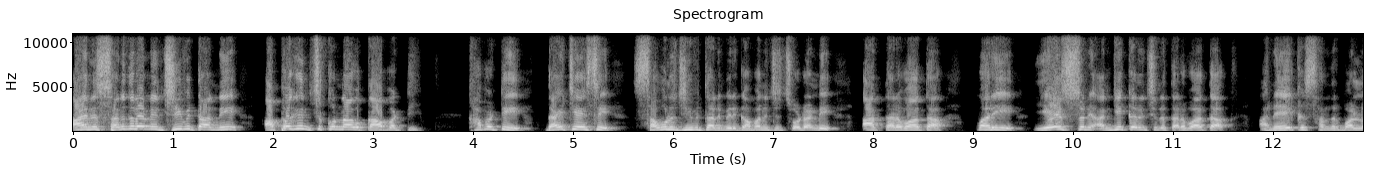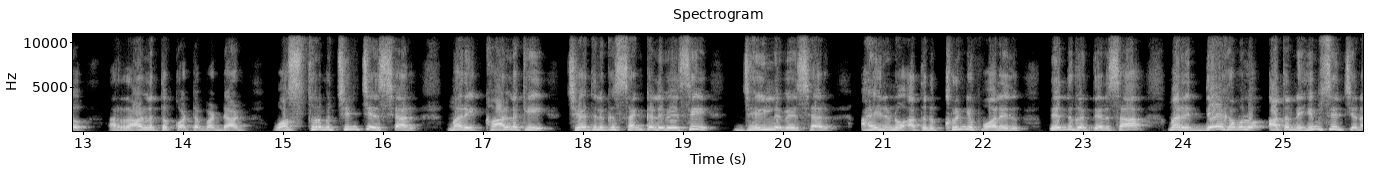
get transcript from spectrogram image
ఆయన సన్నిధిలో నీ జీవితాన్ని అప్పగించుకున్నావు కాబట్టి. కాబట్టి దయచేసి సౌలు జీవితాన్ని మీరు గమనించి చూడండి. ఆ తర్వాత మరి యేసుని అంగీకరించిన తర్వాత అనేక సందర్భాల్లో రాళ్ళతో కొట్టబడ్డాడు. వస్త్రము చించేశారు. మరి కాళ్ళకి చేతులకు సంకలి వేసి జైల్లో వేశారు. ఆయనను అతను కృంగిపోలేదు. ఎందుకో తెలుసా? మరి దేహములో అతన్ని హింసించిన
